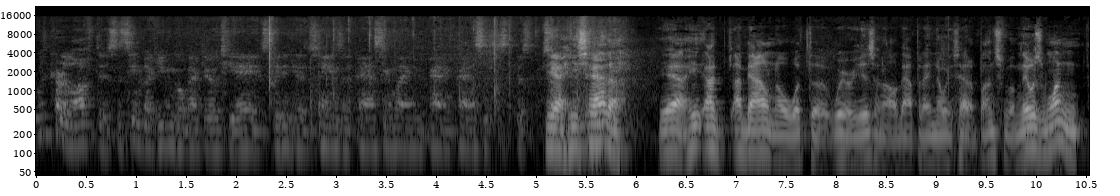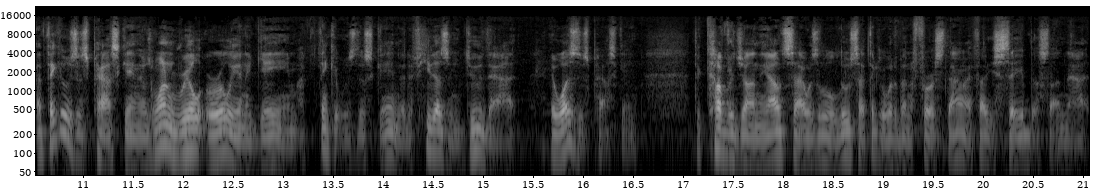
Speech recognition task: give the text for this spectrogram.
With Karlaftis, it seems like even go back to OTAs, getting his hands in the passing lane, batting passes. this- Yeah, he's had a. Yeah, he. I, I mean, I don't know what the where he is and all that, but I know he's had a bunch of them. There was one. I think it was this past game. There was one real early in a game. I think it was this game that if he doesn't do that, it was this past game. The coverage on the outside was a little loose. I think it would have been a first down. I thought he saved us on that.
